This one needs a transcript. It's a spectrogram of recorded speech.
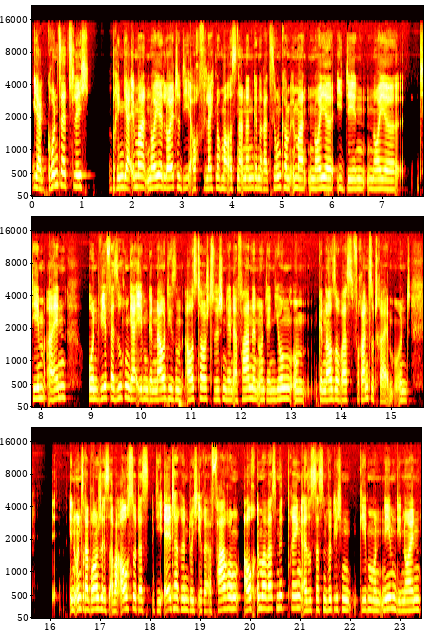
Ja, grundsätzlich bringen ja immer neue Leute, die auch vielleicht nochmal aus einer anderen Generation kommen, immer neue Ideen, neue Themen ein. Und wir versuchen ja eben genau diesen Austausch zwischen den Erfahrenen und den Jungen, um genau sowas voranzutreiben. Und in unserer Branche ist aber auch so, dass die Älteren durch ihre Erfahrung auch immer was mitbringen. Also ist das ein wirklich Geben und Nehmen. Die Neuen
